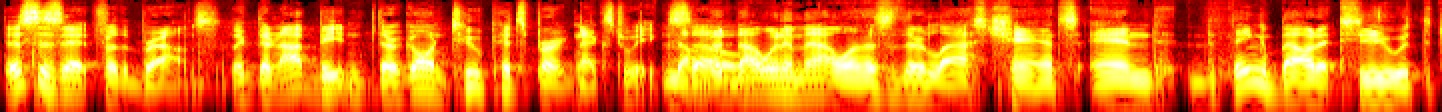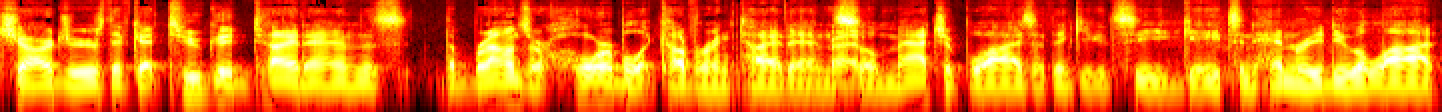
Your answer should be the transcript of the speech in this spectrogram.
This is it for the Browns. Like they're not beating. They're going to Pittsburgh next week. No, so they're not winning that one. This is their last chance. And the thing about it too with the Chargers, they've got two good tight ends. The Browns are horrible at covering tight ends. Right. So matchup wise, I think you could see Gates and Henry do a lot.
